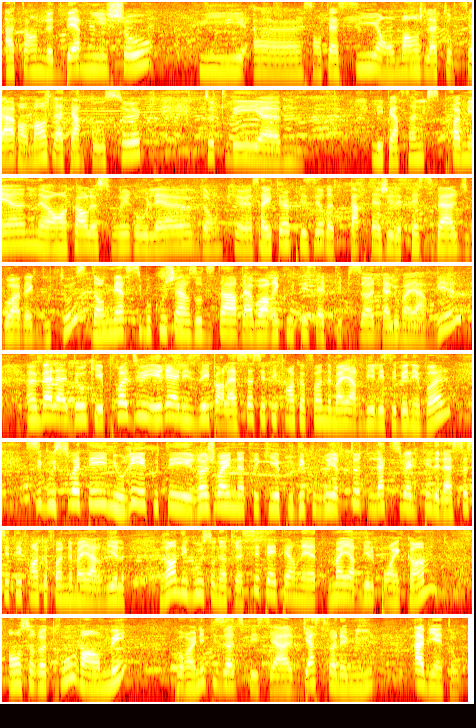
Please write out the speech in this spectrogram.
attendent le dernier show, puis euh, sont assis, on mange la tourtière, on mange la tarte au sucre. Toutes les, euh, les personnes qui se promènent ont encore le sourire aux lèvres. Donc, euh, ça a été un plaisir de partager le Festival du Bois avec vous tous. Donc, merci beaucoup, chers auditeurs, d'avoir écouté cet épisode d'Allô Maillardville, un balado qui est produit et réalisé par la Société francophone de Maillardville et ses bénévoles. Si vous souhaitez nous réécouter, rejoindre notre équipe ou découvrir toute l'actualité de la Société francophone de Maillardville, rendez-vous sur notre site internet maillardville.com. On se retrouve en mai pour un épisode spécial gastronomie. À bientôt.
